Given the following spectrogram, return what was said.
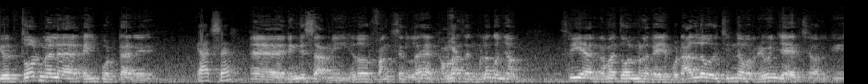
இவர் தோல் மேல கை போட்டாரு. யார் சார்? அஹ் லிங்குசாமி. ஏதோ ஒரு ஃபங்க்ஷனில் கமல்ஹாசன் மேலே கொஞ்சம் ஃப்ரீயாக இருக்கிற மாதிரி தோல் மேலே கையை போட்டு அதில் ஒரு சின்ன ஒரு ரிவெஞ்ச் ஆயிடுச்சு அவருக்கு.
